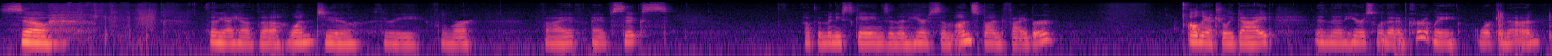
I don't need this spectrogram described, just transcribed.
So, so yeah, I have the one, two, three, four, five. I have six of the mini skeins, and then here's some unspun fiber, all naturally dyed. And then here's one that I'm currently working on. I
